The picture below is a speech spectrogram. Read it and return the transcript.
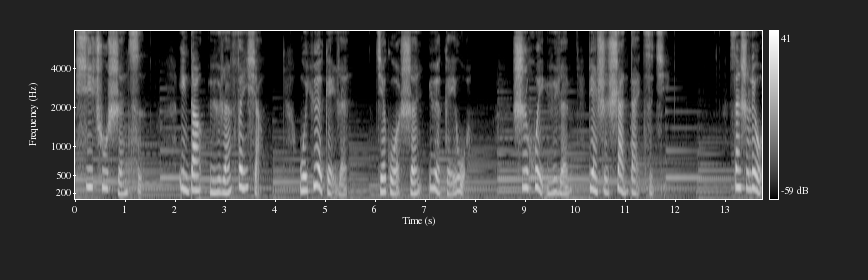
悉出神赐，应当与人分享。我越给人，结果神越给我。施惠于人，便是善待自己。三十六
